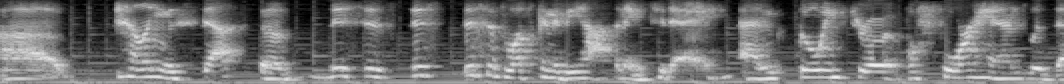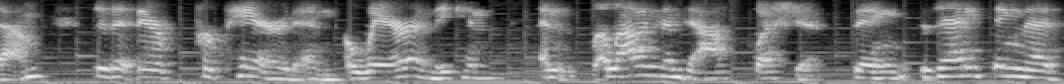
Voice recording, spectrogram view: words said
uh, telling the steps of this is this this is what's going to be happening today, and going through it beforehand with them so that they're prepared and aware, and they can and allowing them to ask questions, saying, "Is there anything that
